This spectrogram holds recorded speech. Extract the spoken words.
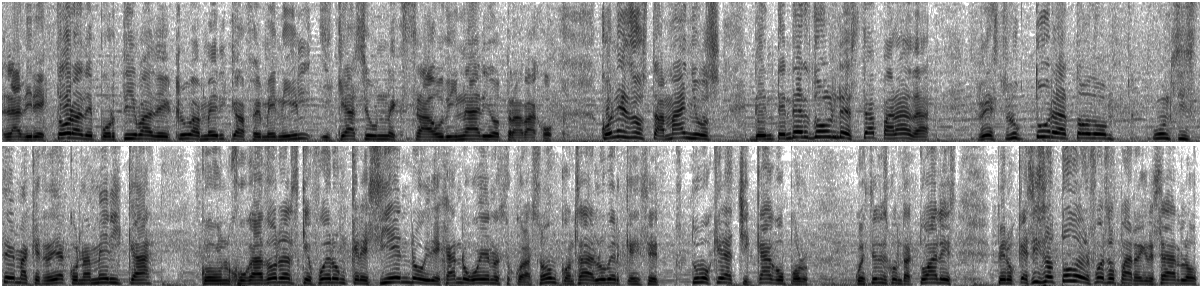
la directora deportiva del Club América Femenil y que hace un extraordinario trabajo. Con esos tamaños de entender dónde está parada, reestructura todo un sistema que traía con América, con jugadoras que fueron creciendo y dejando huella en nuestro corazón, con Sara Luber que se tuvo que ir a Chicago por cuestiones contractuales, pero que se hizo todo el esfuerzo para regresarlo.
